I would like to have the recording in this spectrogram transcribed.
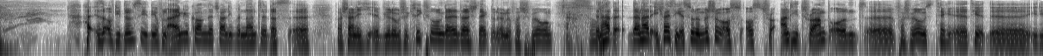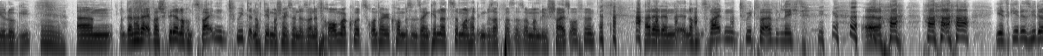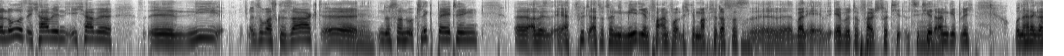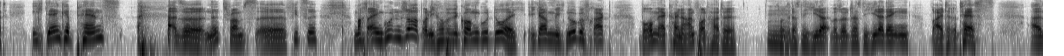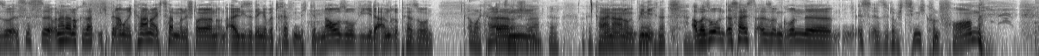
ist auf die dümmste Idee von allen gekommen, der Charlie benannte, dass äh, wahrscheinlich äh, biologische Kriegführung dahinter steckt und irgendeine Verschwörung. Ach so. Dann hat, dann hat, ich weiß nicht, ist so eine Mischung aus, aus Anti-Trump und äh, Verschwörungsideologie. Äh, hm. ähm, und dann hat er etwas später noch einen zweiten Tweet, nachdem wahrscheinlich seine, seine Frau mal kurz runtergekommen ist in sein Kinderzimmer und hat ihm gesagt, was er soll mal mit dem Scheiß aufhören, hat er dann äh, noch einen zweiten Tweet veröffentlicht. äh, ha, ha, ha, ha, jetzt geht es wieder los. Ich habe, ich habe äh, nie sowas gesagt, äh, hm. das ist doch nur Clickbaiting. Äh, also er hat fühlt also sozusagen die Medien verantwortlich gemacht für das, was, äh, weil er, er wird falsch zitiert, zitiert hm. angeblich. Und dann hat er gesagt, ich denke, Pence, also ne, Trumps äh, Vize, macht einen guten Job und ich hoffe, wir kommen gut durch. Ich habe mich nur gefragt, warum er keine Antwort hatte. Hm. Sollte das nicht jeder, sollte das nicht jeder denken? Weitere Tests. Also es ist, äh, und hat er noch gesagt, ich bin Amerikaner, ich zahle meine Steuern und all diese Dinge betreffen mich genauso wie jede andere Person. Amerikaner ähm, Steuern? Ja. Okay. Keine Ahnung, wenig, ja. ne? Aber so, und das heißt also im Grunde ist, ist glaube ich, ziemlich konform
